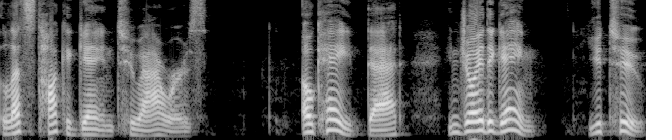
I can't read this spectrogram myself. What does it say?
let's talk again in two hours. Okay, Dad. Enjoy the game. You too.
